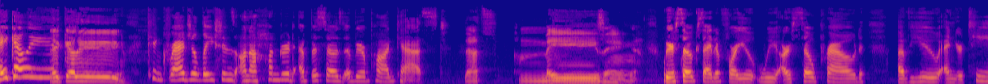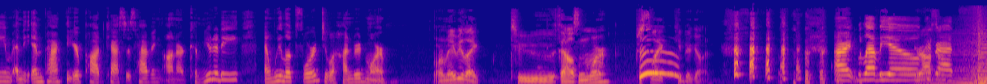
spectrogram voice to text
Hey, Kelly. Hey, Kelly. Congratulations on a hundred episodes of your podcast. That's amazing. We are so excited for you. We are so proud of you and your team and the impact that your podcast is having on our community. And we look forward to a hundred more. Or maybe like 2,000 more. Just like keep it going. All right, we love you. awesome. Congrats.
